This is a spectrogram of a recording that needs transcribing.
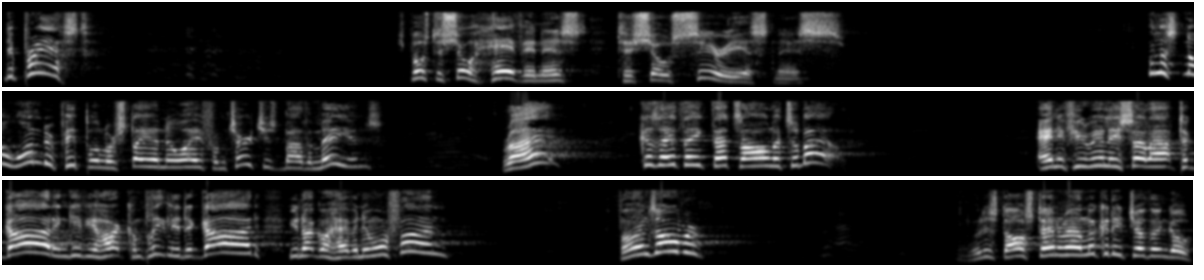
depressed. You're supposed to show heaviness to show seriousness. Well, it's no wonder people are staying away from churches by the millions. Right? Because they think that's all it's about. And if you really sell out to God and give your heart completely to God, you're not going to have any more fun. Fun's over. We'll just all stand around, look at each other, and go,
